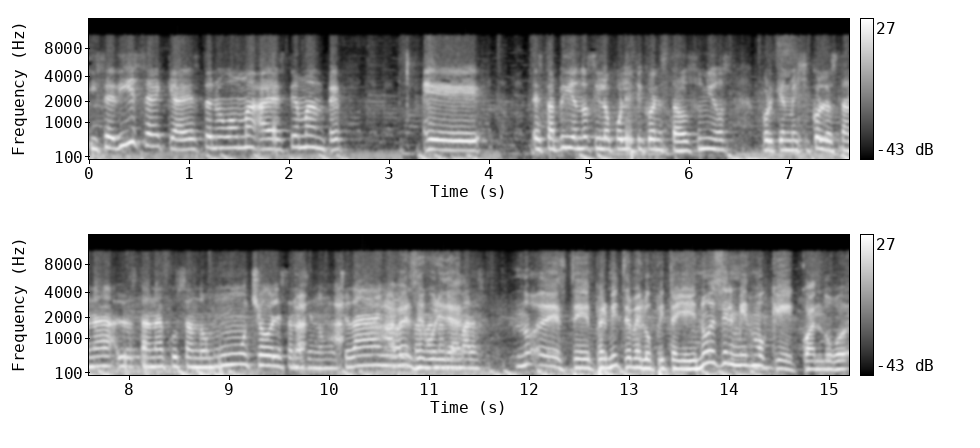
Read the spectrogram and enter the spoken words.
Y se dice que a este nuevo, a este amante, eh, está pidiendo asilo político en Estados Unidos porque en México lo están a- lo están acusando mucho, le están haciendo mucho daño. A ver, seguridad. malas- No, este, permíteme, Lupita. No es el mismo que cuando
